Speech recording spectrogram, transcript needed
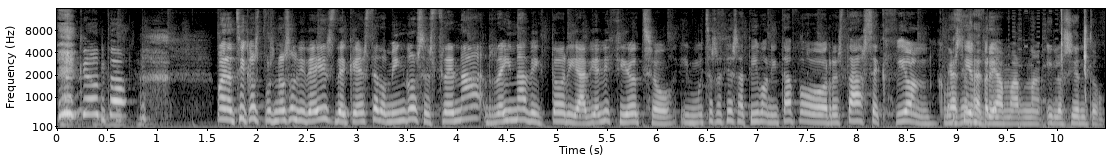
Me encanta. Bueno, chicos, pues no os olvidéis de que este domingo se estrena Reina Victoria, día 18. Y muchas gracias a ti, Bonita, por esta sección, como Gracias siempre. a ti, Marna, y lo siento.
